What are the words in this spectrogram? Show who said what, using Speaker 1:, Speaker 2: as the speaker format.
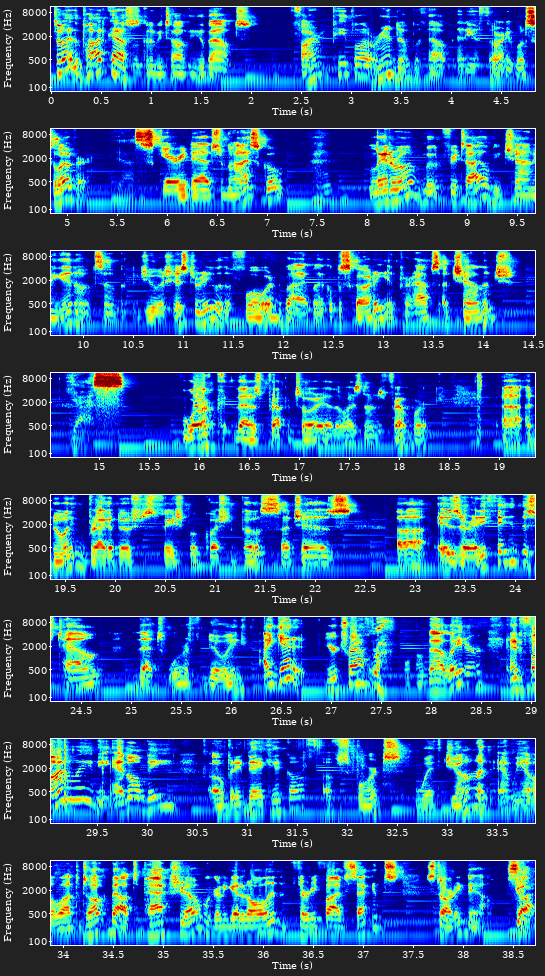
Speaker 1: Tonight, the podcast is going to be talking about firing people at random without any authority whatsoever.
Speaker 2: Yes.
Speaker 1: Scary dads from high school.
Speaker 2: Mhm.
Speaker 1: Later on, Gluten Free Ty will be chiming in on some Jewish history with a foreword by Michael Biscardi and perhaps a challenge.
Speaker 2: Yes.
Speaker 1: Work that is preparatory, otherwise known as prep work. Uh, annoying, braggadocious Facebook question posts such as, uh, "Is there anything in this town that's worth doing?" I get it. You're traveling. On that later. And finally, the MLB opening day kickoff of sports with Jon, and we have a lot to talk about. It's a packed show. We're going to get it all in in 35 seconds, starting now. Go.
